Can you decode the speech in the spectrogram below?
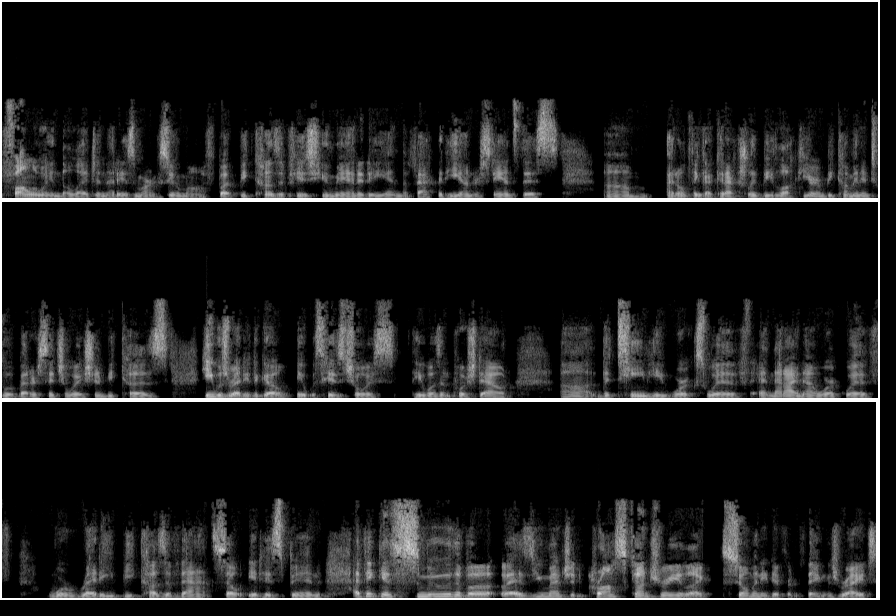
following the legend that is Marc Zumoff but because of his humanity and the fact that he understands this um, I don't think I could actually be luckier and be coming into a better situation because he was ready to go. It was his choice. He wasn't pushed out. Uh, the team he works with and that I now work with were ready because of that. So it has been, I think, as smooth of a, as you mentioned, cross country, like so many different things, right?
